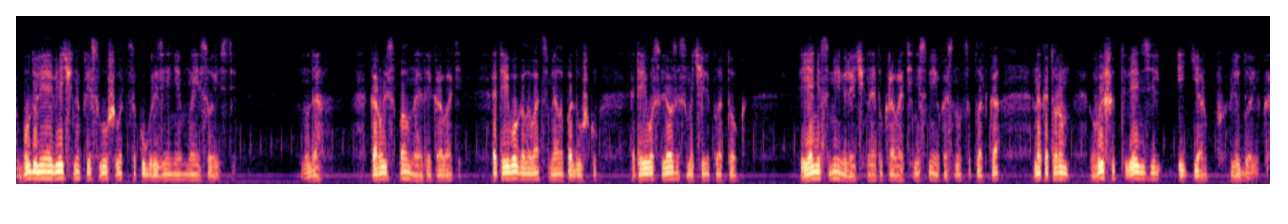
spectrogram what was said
буду ли я вечно прислушиваться к угрызениям моей совести? Ну да, король спал на этой кровати. Это его голова смяла подушку. Это его слезы смочили платок. И я не смею лечь на эту кровать, не смею коснуться платка, на котором вышит вензель и герб Людовика.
